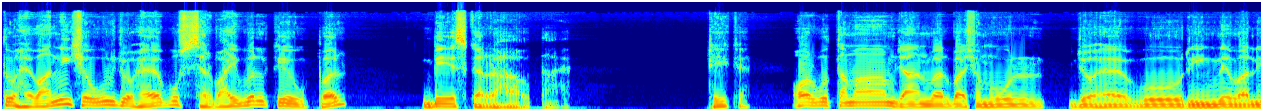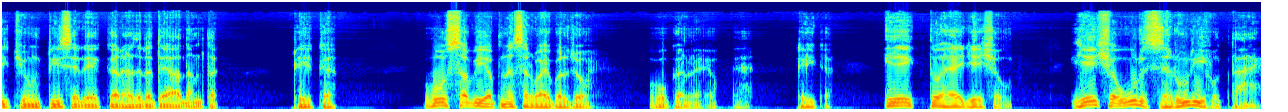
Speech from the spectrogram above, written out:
तो हैवानी शूर जो है वो सर्वाइवल के ऊपर बेस कर रहा होता है ठीक है? और वो तमाम जानवर बाशमूल जो है वो रींगने वाली चूंटी से लेकर हज़रत आदम तक। ठीक है? वो सभी अपने सर्वाइवल जो है वो कर रहे होते हैं। ठीक है? एक तो है ये शूर ये शूर ज़रूरी होता है।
